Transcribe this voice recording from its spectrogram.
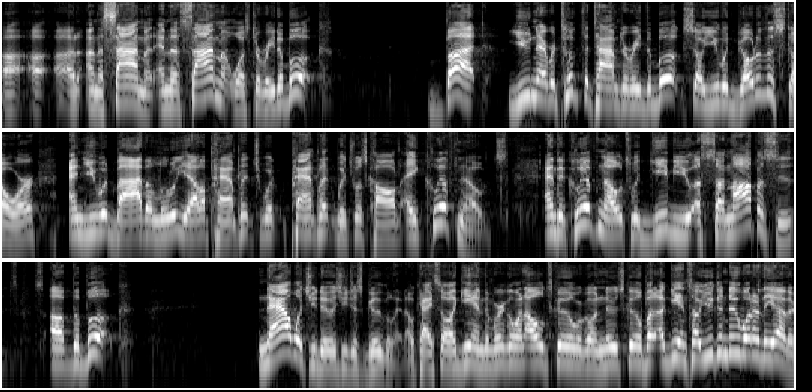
uh, a, an assignment, and the assignment was to read a book. But you never took the time to read the book, so you would go to the store and you would buy the little yellow pamphlet, pamphlet which was called a Cliff Notes. And the Cliff Notes would give you a synopsis of the book. Now, what you do is you just Google it, okay? So, again, we're going old school, we're going new school, but again, so you can do one or the other.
